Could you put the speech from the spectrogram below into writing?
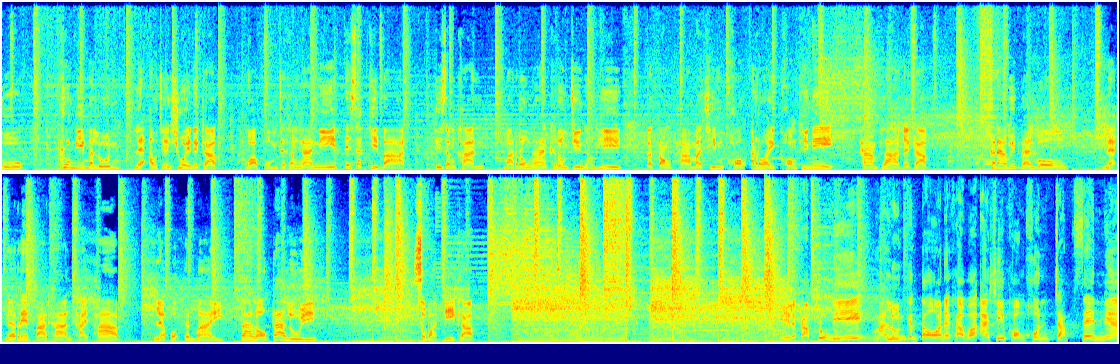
ถูก พรุ่งนี้มาลุ้นและเอาใจช่วยนะครับ ว่าผมจะทำงานนี้ได้สักกี่บาท ที่สำคัญมาโรงงานขนมจีนทั้งที ก็ต้องพามาชิมของอร่อยของที่นี่ ห้ามพลาดนะครับคณาวิทย์แหวนวง และนเรศปาทานถ่ายภาพ แล้วพบกันใหม่กล้าลองกล้าลุย สวัสดีครับ นี่แหละครับ พรุ่งนี้มาลุ้นกันต่อนะครับ ว่าอาชีพของคนจับเส้นเนี่ย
